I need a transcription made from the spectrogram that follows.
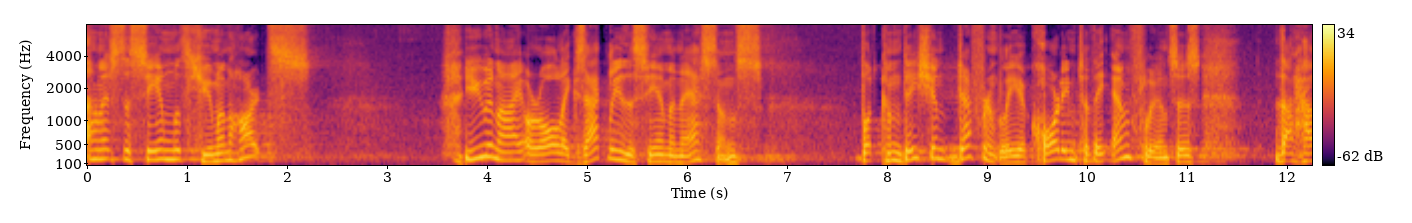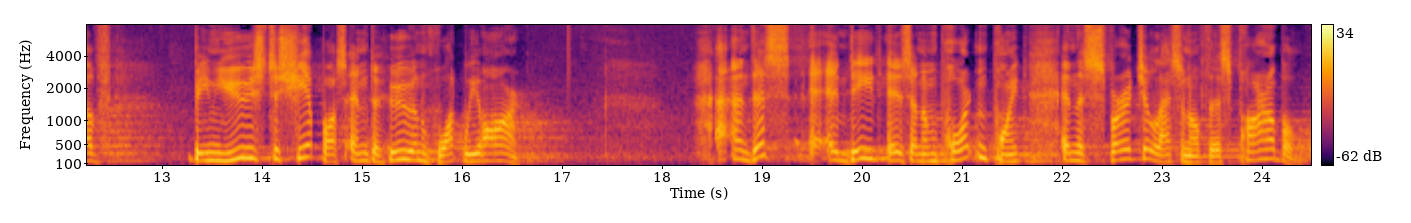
And it's the same with human hearts. You and I are all exactly the same in essence, but conditioned differently according to the influences that have been used to shape us into who and what we are. And this indeed is an important point in the spiritual lesson of this parable.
